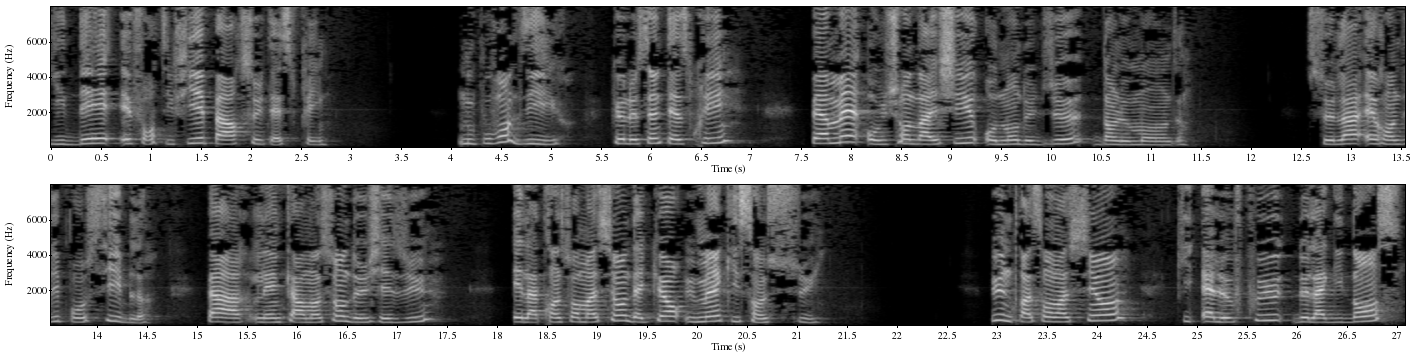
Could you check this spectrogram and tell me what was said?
guidés et fortifiés par cet esprit. Nous pouvons dire que le Saint-Esprit permet aux gens d'agir au nom de Dieu dans le monde. Cela est rendu possible par l'incarnation de Jésus et la transformation des cœurs humains qui s'ensuit. Une transformation qui est le fruit de la guidance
